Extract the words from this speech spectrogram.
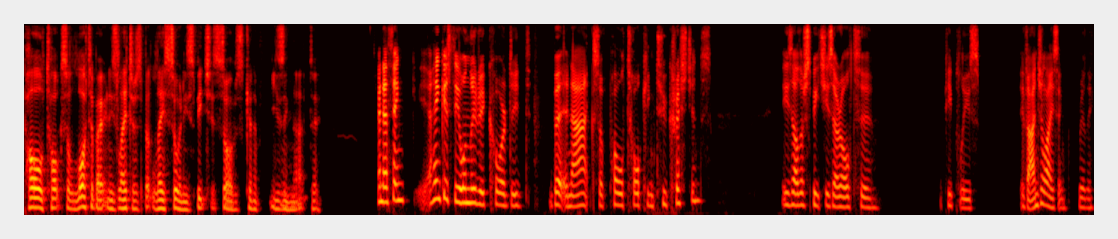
Paul talks a lot about in his letters, but less so in his speeches. So I was kind of using Mhm. that to. And I think I think it's the only recorded bit in Acts of Paul talking to Christians. These other speeches are all to people he's evangelizing. Really,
